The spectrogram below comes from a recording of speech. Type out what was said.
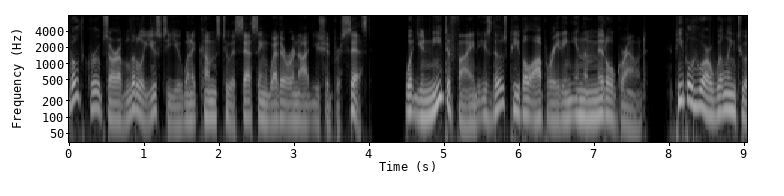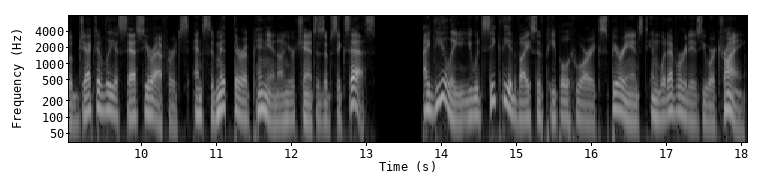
Both groups are of little use to you when it comes to assessing whether or not you should persist. What you need to find is those people operating in the middle ground, people who are willing to objectively assess your efforts and submit their opinion on your chances of success. Ideally, you would seek the advice of people who are experienced in whatever it is you are trying.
